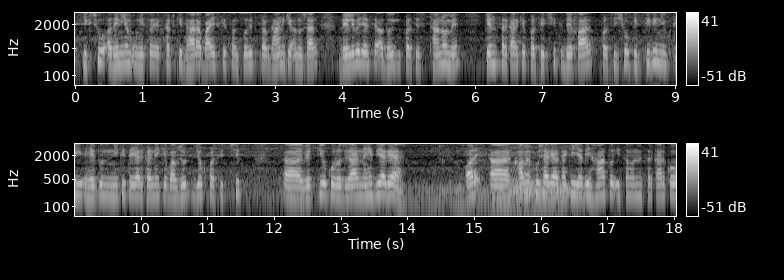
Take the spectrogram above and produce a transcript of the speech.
शिक्षु अधिनियम 1961 की धारा 22 के संशोधित प्रावधान के अनुसार रेलवे जैसे औद्योगिक प्रतिष्ठानों में केंद्र सरकार के प्रशिक्षित व्यापार प्रशिक्षुओं की सीधी नियुक्ति हेतु नीति तैयार करने के बावजूद योग प्रशिक्षित व्यक्तियों को रोज़गार नहीं दिया गया है। और ख में पूछा गया था कि यदि हाँ तो इस संबंध में सरकार को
